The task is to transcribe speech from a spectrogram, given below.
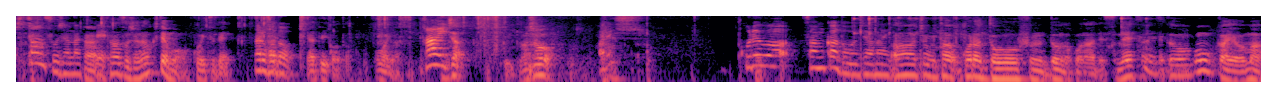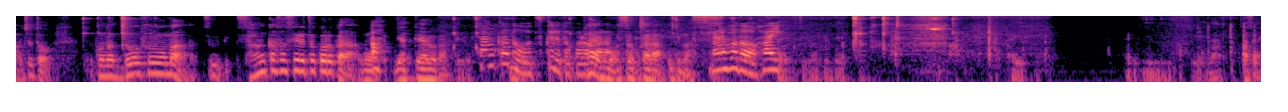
酸素じゃなくはい、て炭素じゃなくてもこいつで。なるほど。はいやっていこうと思います。はい。じゃあ作っていきましょう。あれ？これは酸化銅じゃない。ああちょっとこれは銅粉銅の粉ですね。そうですね。えっと今回はまあちょっとこの銅粉をまあつ酸化させるところからもあうやってやろうかっていう。酸化銅を作るところかはいらもうそこからいきます。なるほどははいはい、はい、いいな、鮮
